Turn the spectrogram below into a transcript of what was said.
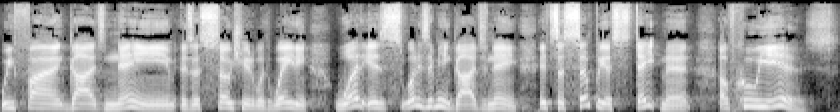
we find God's name is associated with waiting. What is, what does it mean, God's name? It's a, simply a statement of who he is.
